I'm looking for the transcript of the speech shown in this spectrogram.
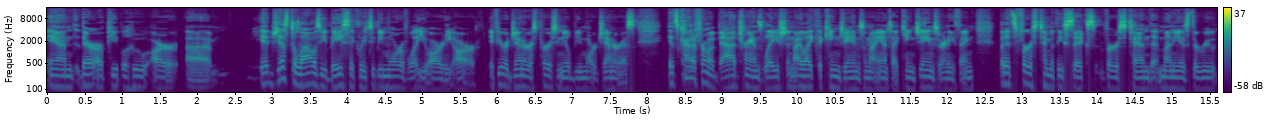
And there are people who are, um, it just allows you basically to be more of what you already are. If you're a generous person, you'll be more generous. It's kind of from a bad translation. I like the King James. I'm not anti King James or anything, but it's First Timothy 6, verse 10, that money is the root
